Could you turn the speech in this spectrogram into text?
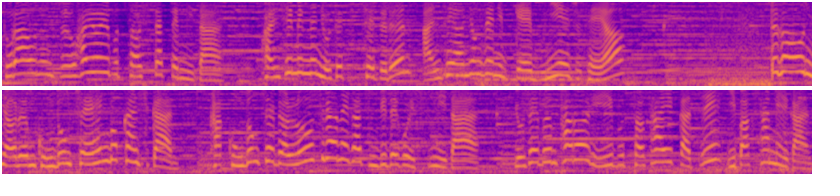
돌아오는 주 화요일부터 시작됩니다. 관심 있는 요셉 지체들은 안세현 형제님께 문의해 주세요. 뜨거운 여름 공동체 행복한 시간 각 공동체별로 수련회가 준비되고 있습니다. 요셉은 8월 2일부터 4일까지 2박 3일간,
